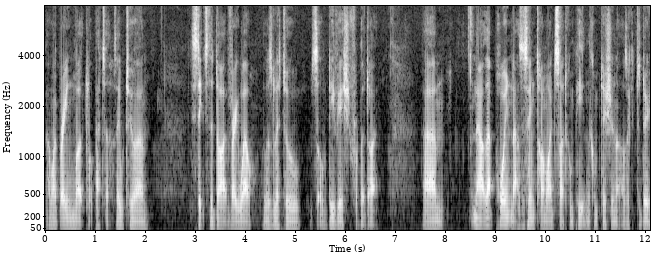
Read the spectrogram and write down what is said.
And my brain worked a lot better. I was able to um, stick to the diet very well. There was little sort of deviation from the diet. Um, now, at that point, that was the same time I decided to compete in the competition that I was looking to do.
